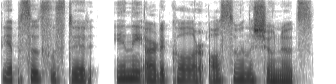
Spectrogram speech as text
The episodes listed in the article are also in the show notes.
